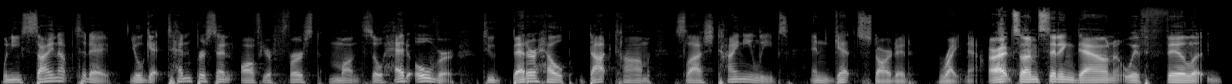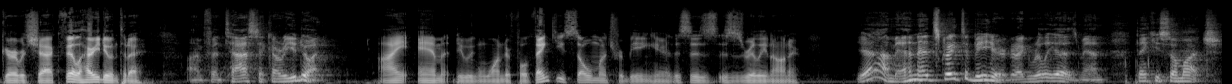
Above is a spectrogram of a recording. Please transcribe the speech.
When you sign up today, you'll get 10% off your first month. So head over to betterhelp.com slash tiny leaps and get started right now. All right, so I'm sitting down with Phil Gerbyshak. Phil, how are you doing today? I'm fantastic. How are you doing? I am doing wonderful. Thank you so much for being here. This is this is really an honor. Yeah, man, it's great to be here, Greg. Really is, man. Thank you so much.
